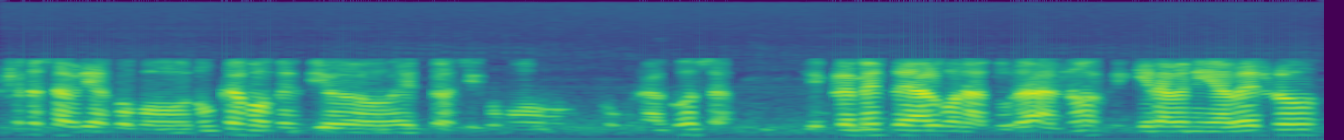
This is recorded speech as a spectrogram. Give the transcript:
es que no sabría cómo, nunca hemos vendido esto así como, como una cosa. Simplemente algo natural, ¿no? El que quiera venir a verlo,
